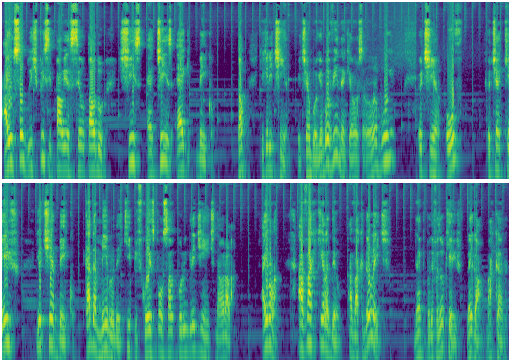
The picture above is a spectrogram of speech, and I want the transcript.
Aí o sanduíche principal ia ser o tal do X, é, Cheese Egg Bacon. Então, o que, que ele tinha? Ele tinha hambúrguer bovino, né, que é um, um hambúrguer, eu tinha ovo, eu tinha queijo e eu tinha bacon. Cada membro da equipe ficou responsável por um ingrediente na hora lá. Aí vamos lá. A vaca que ela deu? A vaca deu leite, né, para poder fazer o queijo. Legal, bacana.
